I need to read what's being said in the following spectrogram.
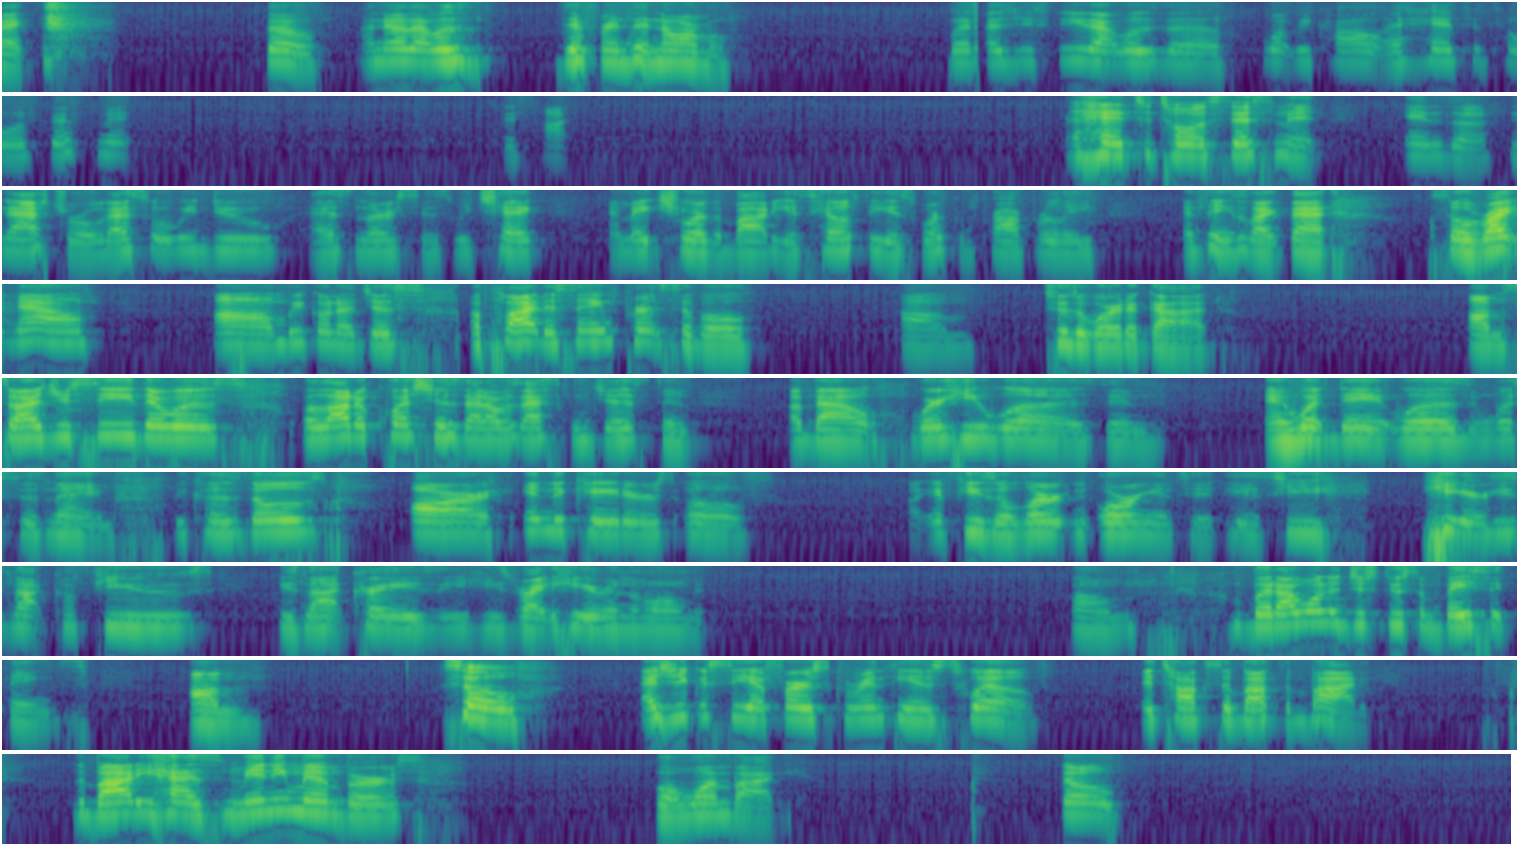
right. So I know that was different than normal. But as you see, that was a, what we call a head to toe assessment. It's hot. A head to toe assessment in the natural. That's what we do as nurses. We check and make sure the body is healthy, is working properly, and things like that. So right now, um, we're going to just apply the same principle um, to the Word of God. Um, so as you see, there was a lot of questions that I was asking Justin about where he was and and what day it was and what's his name, because those are indicators of uh, if he's alert and oriented. Is he here? He's not confused. He's not crazy. He's right here in the moment. Um, but I want to just do some basic things. Um, so, as you can see at 1 Corinthians 12, it talks about the body. The body has many members, but one body. So,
